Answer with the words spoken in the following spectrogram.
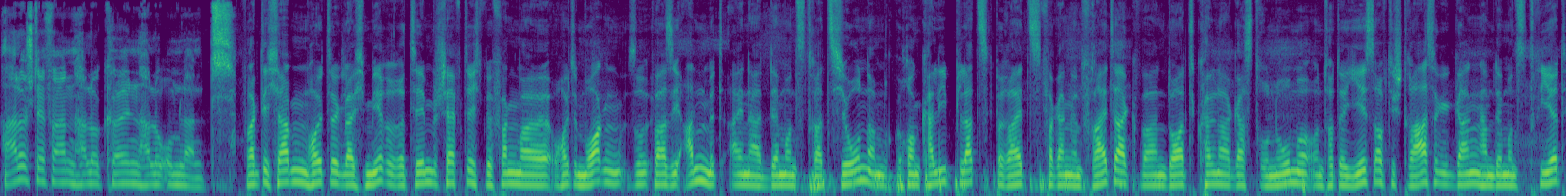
Hallo Stefan, hallo Köln, hallo Umland. Frank, dich haben heute gleich mehrere Themen beschäftigt. Wir fangen mal heute Morgen so quasi an mit einer Demonstration am Roncalli-Platz. Bereits vergangenen Freitag waren dort Kölner Gastronome und Hoteliers auf die Straße gegangen, haben demonstriert.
